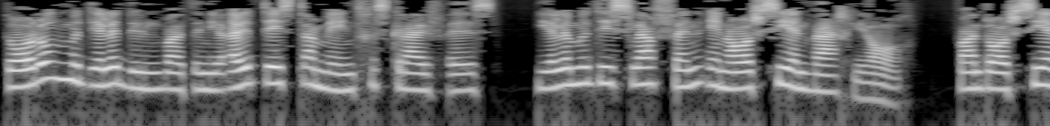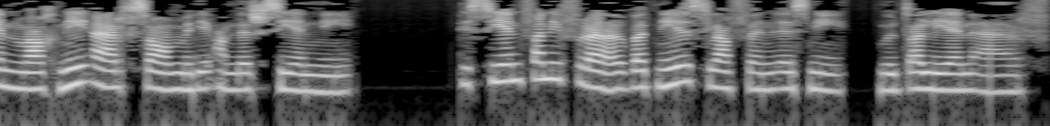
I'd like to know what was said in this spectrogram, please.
Daarom moet jullie doen wat in je Oud Testament geschreven is, jullie moet die slaffen en haar sien wegjaag, want haar sien mag niet erg saam met die ander sien nie. Die sien van die vrouw wat niet een slaffen is nie, moet alleen erf.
